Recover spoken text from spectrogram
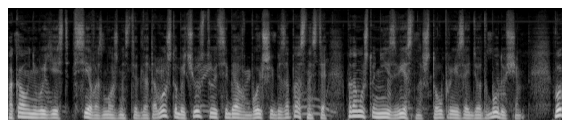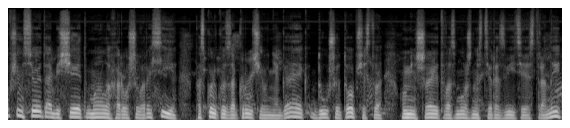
пока у него есть все возможности для того, чтобы чувствовать себя в большей безопасности, потому что неизвестно, что произойдет в будущем. В общем, все это обещает мало хорошего России, поскольку закручивание гаек душит общество, уменьшает возможности развития страны,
